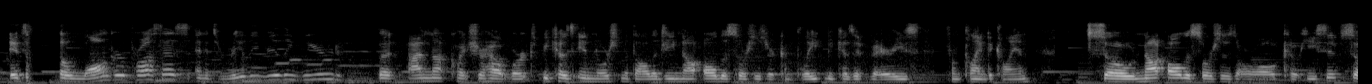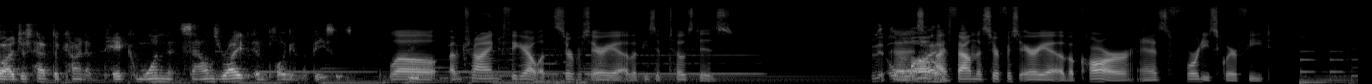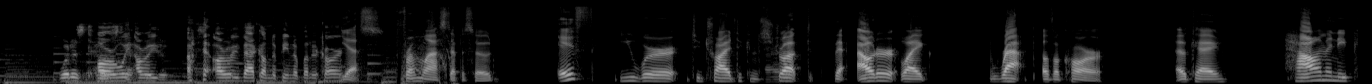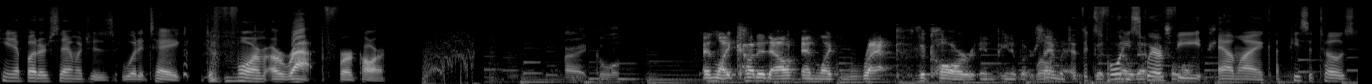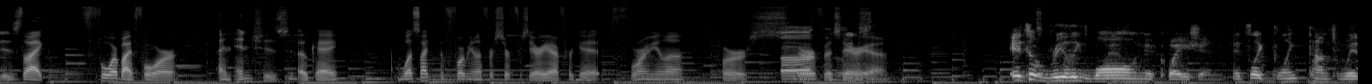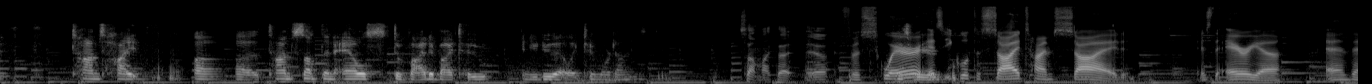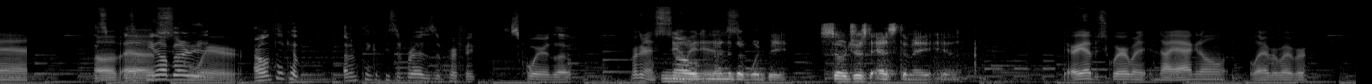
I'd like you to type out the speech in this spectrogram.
it's a longer process and it's really, really weird. But I'm not quite sure how it works because in Norse mythology, not all the sources are complete because it varies from clan to clan. So not all the sources are all cohesive. So I just have to kind of pick one that sounds right and plug in the pieces. Well, I'm trying to figure out what the surface area of a piece of toast is because Why? I found the surface area of a car and it's 40 square feet. What is does toast Are we? Are we? Are we back on the peanut butter car? Yes, from last episode. If you were to try to construct the outer like wrap of a car, okay, how many peanut butter sandwiches would it take to form a wrap for a car? All right. Cool. and like cut it out and like wrap the car in peanut butter Well, sandwiches. if it's but 40 no, square makes a lot feet and like a piece of toast is like 4 by 4 and inches, okay? What's like the formula for surface area? I forget. Formula for Uh, surface length. area. it's a really long equation. It's like length times width times height uh, uh, times something else divided by two, and you do that like two more times. Something like that. Yeah. For a square, is equal to side times side is the area, and then Is- of is a a peanut butter- square. I don't think a I don't think a piece of bread is a perfect square though. We're gonna assume No, it is. none of them would be. So just estimate, yeah. The area of a square when diagonal, whatever, whatever.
